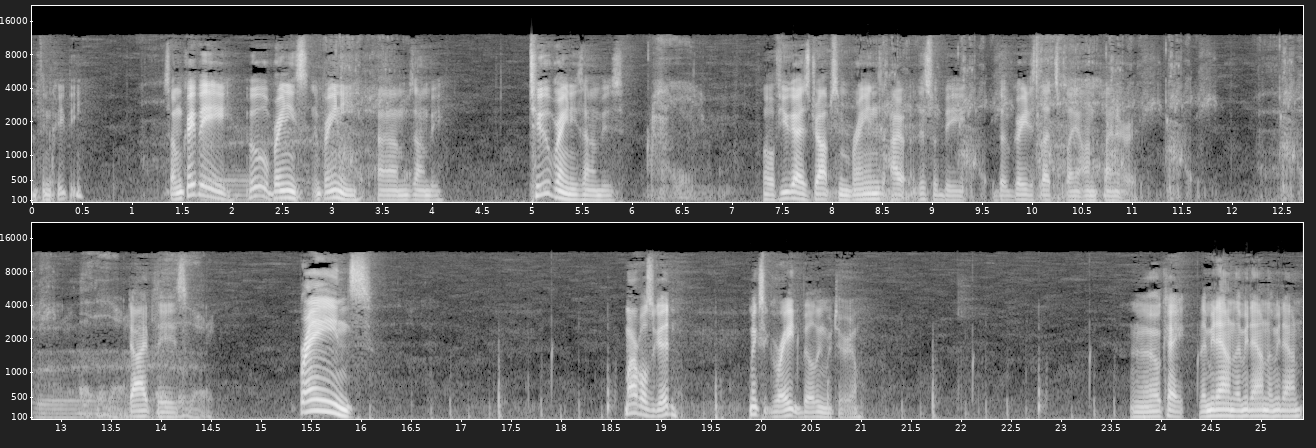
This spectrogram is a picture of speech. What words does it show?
Nothing creepy? Some creepy! Ooh, brainy, brainy um, zombie. Two brainy zombies. Well, if you guys drop some brains, I, this would be the greatest Let's Play on planet Earth. Die, please. Brains! Marble's good. Makes a great building material. Okay, let me down, let me down, let me down.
